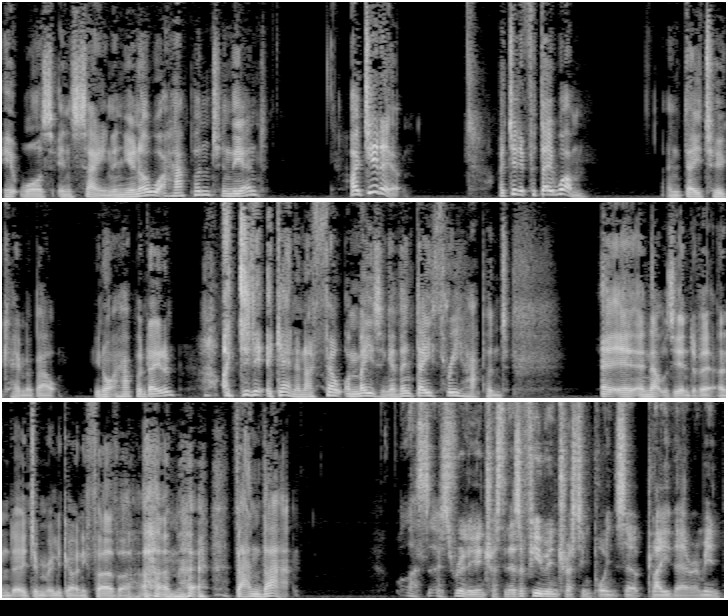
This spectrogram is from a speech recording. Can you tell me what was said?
it was insane. And you know what happened in the end? I did it. I did it for day one. And day two came about. You know what happened, Aidan? I did it again and I felt amazing. And then day three happened. And that was the end of it. And it didn't really go any further um, than that. Well, that's, that's really interesting. There's a few interesting points at play there. I mean,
